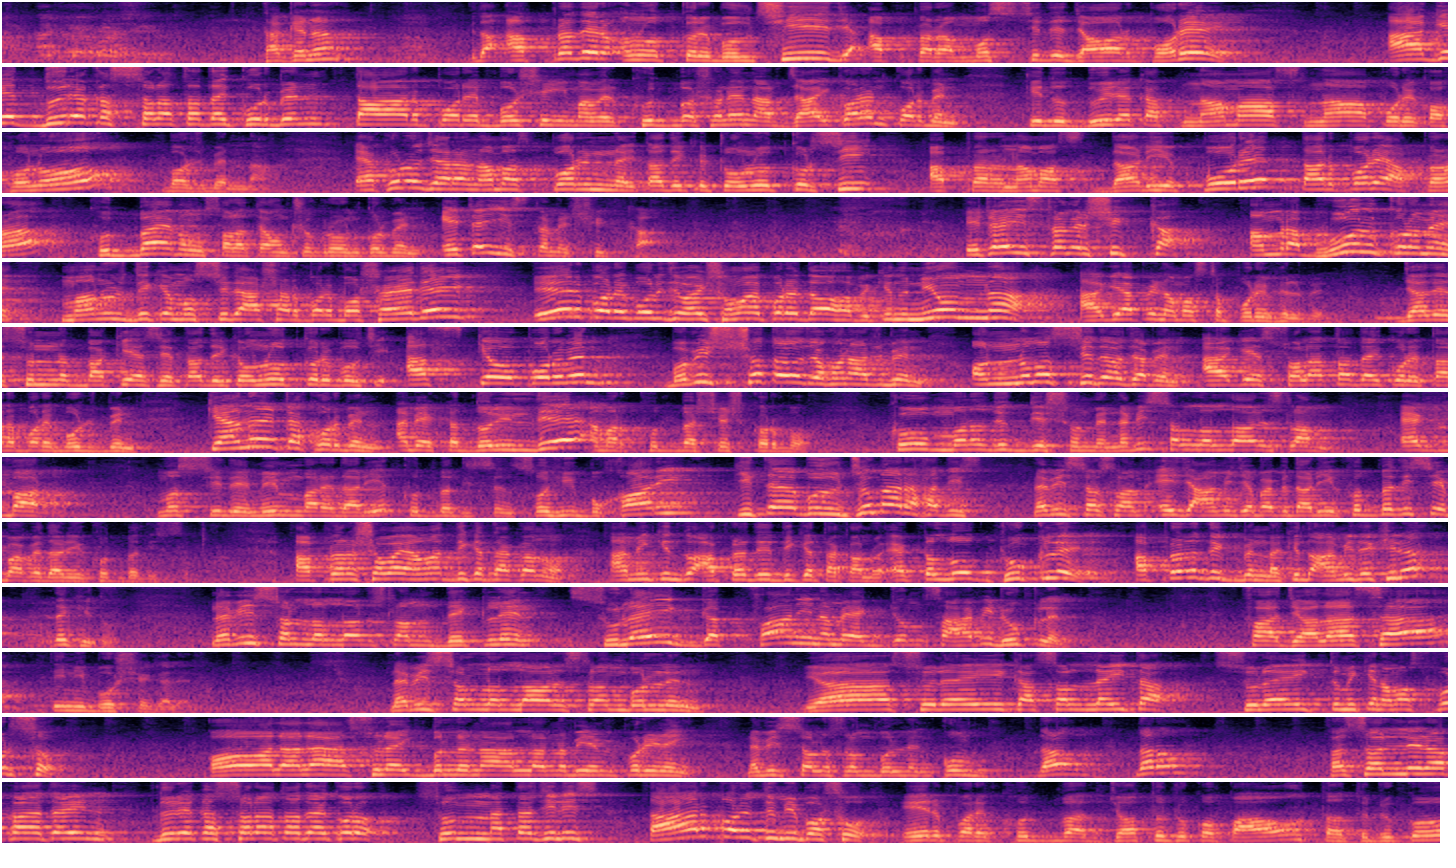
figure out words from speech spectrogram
থাকে না? আপনাদের অনুরোধ করে বলছি যে আপনারা মসজিদে যাওয়ার পরে আগে দুই রেখাত সলাত আদায় করবেন, তারপরে বসে ইমামের খুদ্া শোনেন আর যাই করেন, করবেন। কিন্তু দুই রেখাত নামাজ না পড়ে কখনো বসবেন না। এখনও যারা নামাজ পড়েন নাই, তাদেরকে একটু অনুরোধ করছি, আপনারা নামাজ দাঁড়িয়ে পড়ে, তারপরে আপনারা খুদ্া এবং সলাতে অংশগ্রহণ করবেন। এটাই ইসলামের শিক্ষা। এটাই ইসলামের শিক্ষা। আমরা ভুল ক্রমে মানুষ দেখে মসজিদে আসার পরে বসায় দেই, এরপরে বলি যে, ভাই, সময় পরে দেওয়া হবে। কিন্তু নিয়ম না, আগে আপনি নামাজটা পড়ে ফেলবেন। যাদের সুন্নত বাকি আছে তাদেরকে অনুরোধ করে বলছি, আজকেও পড়বেন, ভবিষ্যতেও যখন আসবেন, অন্য মসজিদেও যাবেন, আগে সলাত আদায় করে তারপরে বসবেন। কেন এটা করবেন? আমি একটা দলিল দিয়ে আমার খুদ্া শেষ করব। খুব মনোযোগ দিয়ে শুনবেন। নবী সাল্লা ইসলাম একবার মসজিদে মিম্বারে দাঁড়িয়ে খুদ্া দিচ্ছেন। সহি বুখারি, কিতাবুল জুমার হাদিস। নবী এই যে আমি যেভাবে দাঁড়িয়ে খুদ্া দিচ্ছি, এভাবে দাঁড়িয়ে খুদ্া দিচ্ছেন। আপনারা সবাই আমার দিকে তাকানো, আমি কিন্তু আপনাদের দিকে তাকানো। একটা লোক ঢুকলে আপনারা দেখবেন না, কিন্তু আমি দেখি না? দেখি তো। নবী সাল্লা ইসলাম দেখলেন সুলাই গাতফানি নামে একজন সাহাবি ঢুকলেন। ফাজালাসা, তিনি বসে গেলেন। নবী সাল্লাহ ইসলাম বললেন, ইয়া সুলাইক আসল্লাইতা সুলাইক, তুমি কি নামাজ পড়ছো? অল আলা সুলাইক বললেন, না আল্লাহ নবী আমি পড়ি নাই। নবী সাল্লাম বললেন, কুম, দাঁড়াও দাঁড়াও। ফসল্লি রকাতাইন, দূরে কাজ সলাত আদায় করো। সুম মাতা জিনিস তারপরে তুমি বসো। এরপরে খুদ্া যতটুকু পাও, ততটুকু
